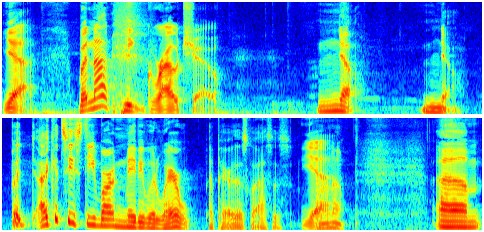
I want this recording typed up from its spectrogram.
Yeah. But not peak Groucho. no, no. But I could see Steve Martin maybe would wear a pair of those glasses. Yeah. I don't know. Um,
